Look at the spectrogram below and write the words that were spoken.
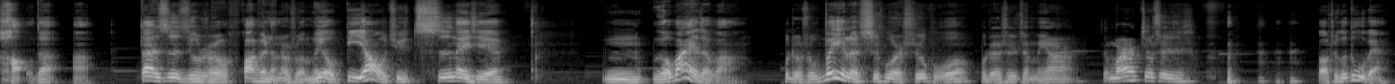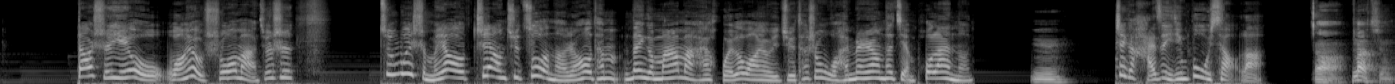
好的啊。但是就是说话分两头说，没有必要去吃那些，嗯，额外的吧，或者说为了吃苦而吃苦，或者是怎么样，这玩意儿就是 保持个度呗。当时也有网友说嘛，就是就为什么要这样去做呢？然后他们那个妈妈还回了网友一句，她说我还没让他捡破烂呢，嗯这个孩子已经不小了，啊，那行，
